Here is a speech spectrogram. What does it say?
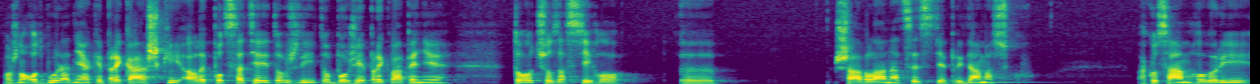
možno odbúrať nejaké prekážky, ale v podstate je to vždy to Božie prekvapenie, to, čo zastihlo e, Šavla na ceste pri Damasku. Ako sám hovorí, e,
